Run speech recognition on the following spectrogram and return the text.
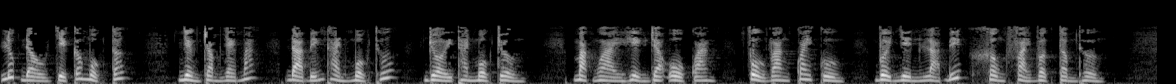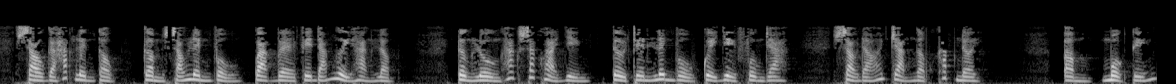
lúc đầu chỉ có một tấc, nhưng trong nháy mắt đã biến thành một thước rồi thành một trường. Mặt ngoài hiện ra ồ quang, phù văn quay cuồng, vừa nhìn là biết không phải vật tầm thường. Sau gã hắc linh tộc cầm sáu linh vụ quạt về phía đám người hàng lập. Từng luồng hắc sắc hỏa diệm từ trên linh vụ quỷ dị phun ra, sau đó tràn ngập khắp nơi. ầm một tiếng,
